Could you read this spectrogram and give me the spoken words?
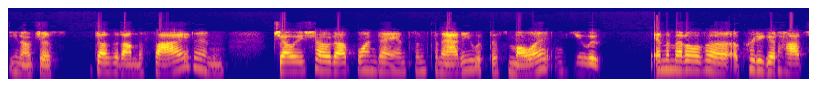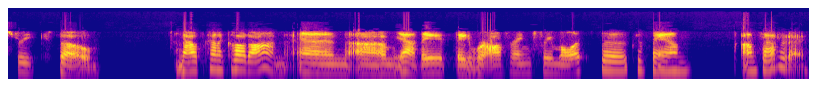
you know just does it on the side and Joey showed up one day in Cincinnati with this mullet, and he was in the middle of a, a pretty good hot streak. So now it's kind of caught on, and um, yeah, they they were offering free mullets to, to fans on Saturday.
